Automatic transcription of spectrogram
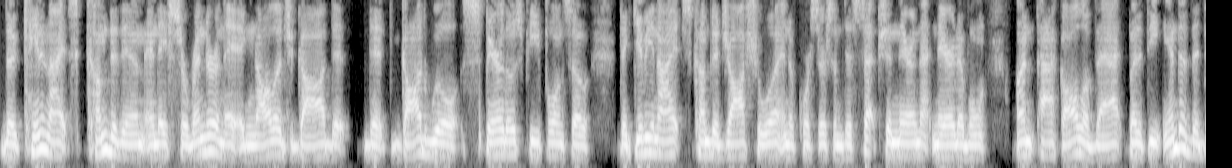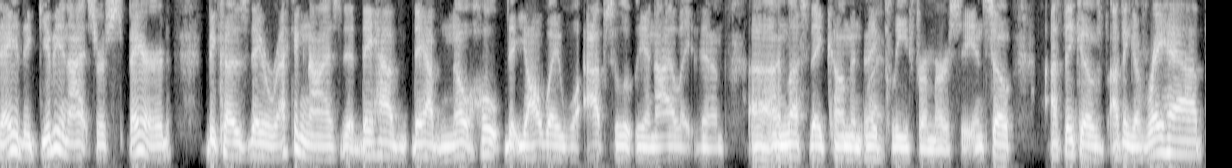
the Canaanites come to them and they surrender and they acknowledge God that that God will spare those people. And so the Gibeonites come to Joshua, and of course there's some deception there in that narrative. Won't unpack all of that, but at the end of the day, the Gibeonites are spared because they recognize that they have they have no hope that Yahweh will absolutely annihilate them uh, unless they come and right. they plead for mercy. And so I think of I think of Rahab.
